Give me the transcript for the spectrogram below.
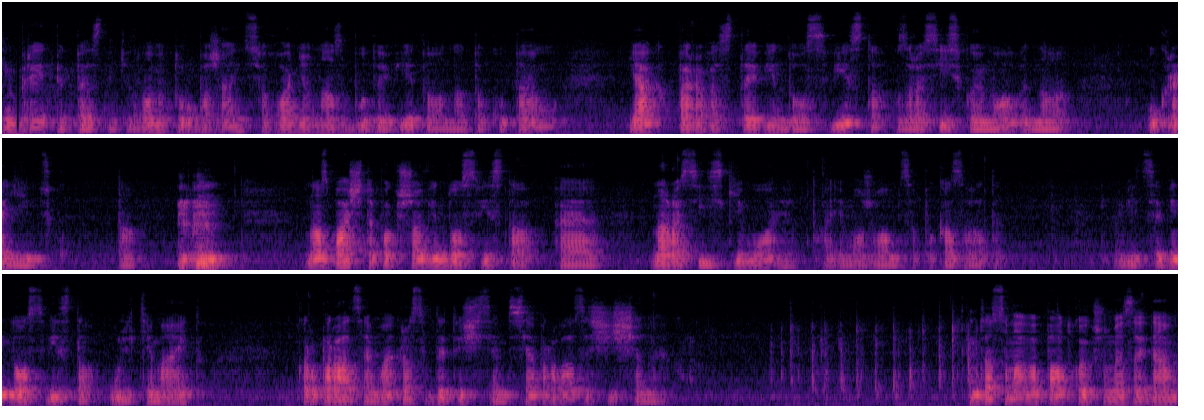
Всім привіт, підписники! З вами Турбожень. Сьогодні у нас буде відео на таку тему, як перевести Windows Vista з російської мови на українську. Так. у нас бачите, поки що Windows Vista е, на російській мові. Та, я можу вам це показати. Дивіться, Windows Vista Ultimate. Корпорація Microsoft 2007. Всі права захищені. Тому самому випадку, якщо ми зайдемо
